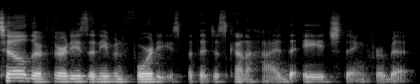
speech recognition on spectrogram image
till their 30s and even 40s, but they just kind of hide the age thing for a bit.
